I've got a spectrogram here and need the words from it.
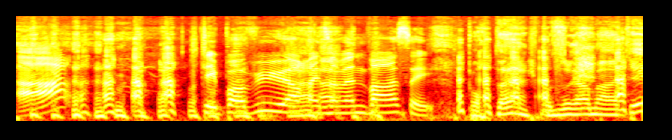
Ah! Je t'ai pas vu en fin de semaine passée. Pourtant, je suis pas dur à manquer.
